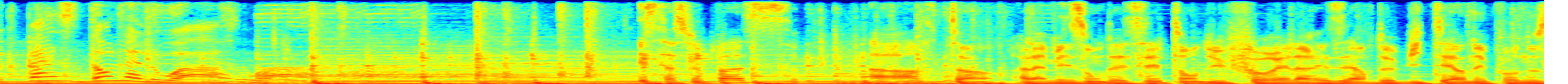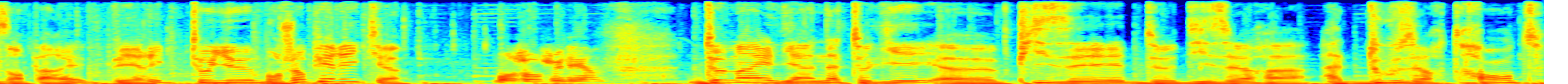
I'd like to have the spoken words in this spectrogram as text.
se passe dans la Loire. Et ça se passe à Arthes, hein, à la maison des étangs du Forêt, la réserve de Bitterne. Et pour nous en parler, Pierrick Touilleux. Bonjour Pierrick. Bonjour Julien. Demain, il y a un atelier euh, pisé de 10h à, à 12h30.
